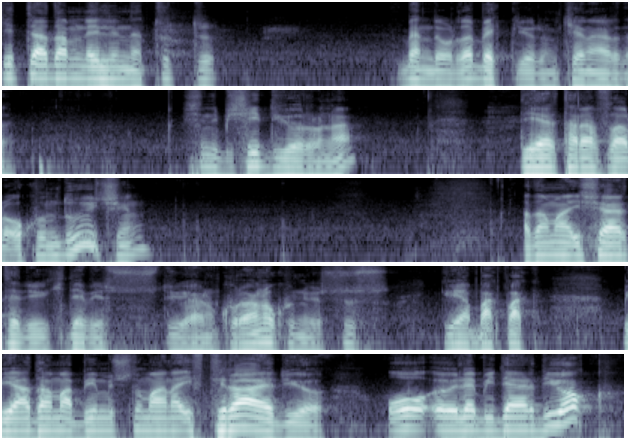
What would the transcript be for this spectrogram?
Gitti adamın eline tuttu. Ben de orada bekliyorum kenarda. Şimdi bir şey diyor ona. Diğer taraflar okunduğu için adama işaret ediyor ikide bir sus diyor. Yani Kur'an okunuyor sus. Güya bak bak. Bir adama bir Müslümana iftira ediyor. O öyle bir derdi yok.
